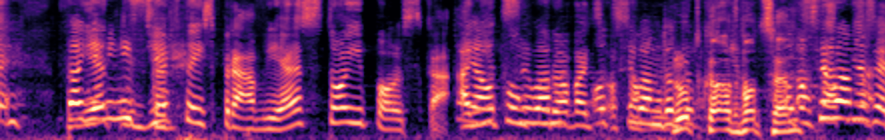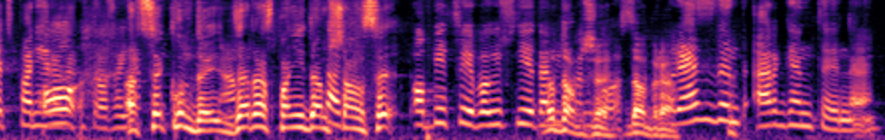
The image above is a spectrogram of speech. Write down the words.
pani gdzie, minister. gdzie w tej sprawie stoi Polska, a Ja nie odsyłam- konkurować z odsyłam osobą. do- Krótko, adwocem. Ostatnia Odsyłam- rzecz, Panie o- redaktorze. A sekundę, przypominam. zaraz pani dam szansę. Obiecuję, bo już nie da No mi pan dobrze, głosu. dobra. Prezydent Argentyny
